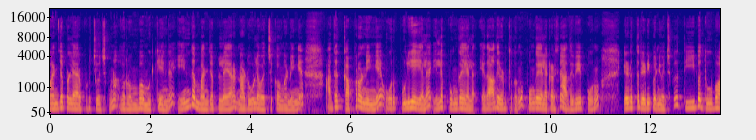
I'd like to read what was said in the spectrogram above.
மஞ்சள் பிள்ளையாரை பிடிச்சி வச்சுக்கணும். அது ரொம்ப முக்கியங்க. இந்த மஞ்சள் பிள்ளையாரை நடுவில் வச்சுக்கோங்க நீங்கள் அதுக்கப்புறம் நீங்கள் ஒரு புளிய இலை இல்லை புங்க இலை ஏதாவது எடுத்துக்கோங்க. புங்க இலை கிடச்சினா அதுவே போகும் எடுத்து ரெடி பண்ணி வச்சுக்கோங்க. தீப தூப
